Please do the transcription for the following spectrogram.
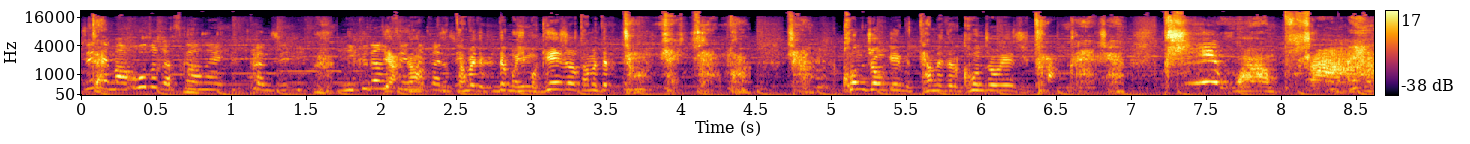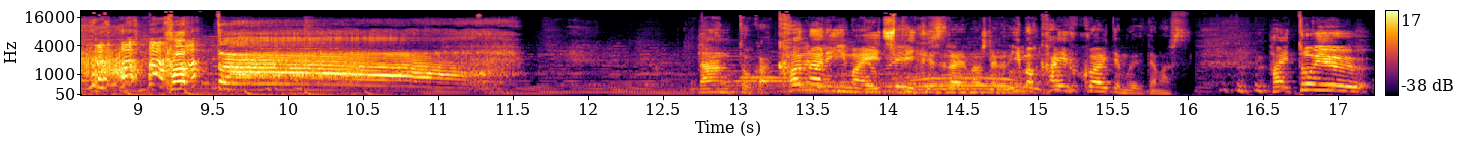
全然魔法とか使わない感じ。肉弾いや戦な感じ貯めてるでも今ゲージを貯めてる。根性ゲージ貯めてる根性ゲージ。ーワンプシャー。勝ったー！なんとかかなり今 HP 削られましたけど今回復アイテム入れてます。はいという。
